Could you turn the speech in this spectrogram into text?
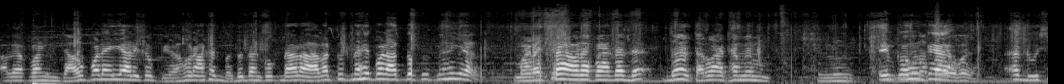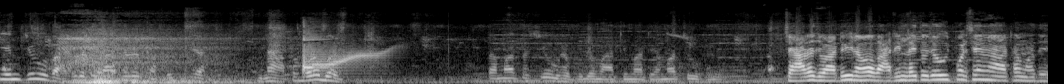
અલે પણ જવું પડે યાર એ તો ભેહો રાખે બધું તને કોક દાડો આવડતું જ નહીં પણ આજ તો તું જ નહીં યાર. મારે છે આવડે પણ આ દર- તારો આઠમ એમ એમ કહું કે આ ડોશી એમ ચેવું બાકી બધું. ના તો બરોબર. તમારે તો શું છે બધું માટી માટી અમારે શું છે? ચાર જ વાટવી ને હવે વાટીને લઈ તો જવું જ પડશે ને આઠમ હાથે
